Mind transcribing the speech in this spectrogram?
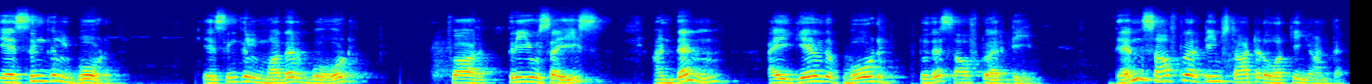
a single board, a single motherboard for 3U size, and then I gave the board to the software team. Then software team started working on that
